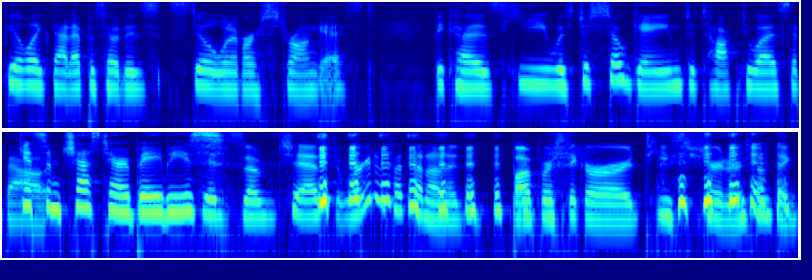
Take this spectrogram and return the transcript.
feel like that episode is still one of our strongest because he was just so game to talk to us about Get some chest hair, babies. Get some chest. We're gonna put that on a bumper sticker or a T-shirt or something.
